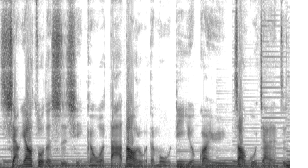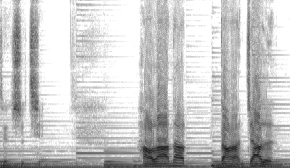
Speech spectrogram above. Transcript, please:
想要做的事情，跟我达到了我的目的，有关于照顾家人这件事情。好啦，那当然家人。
